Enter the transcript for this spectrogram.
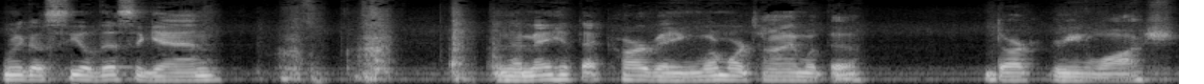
going to go seal this again. And I may hit that carving one more time with the dark green wash.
